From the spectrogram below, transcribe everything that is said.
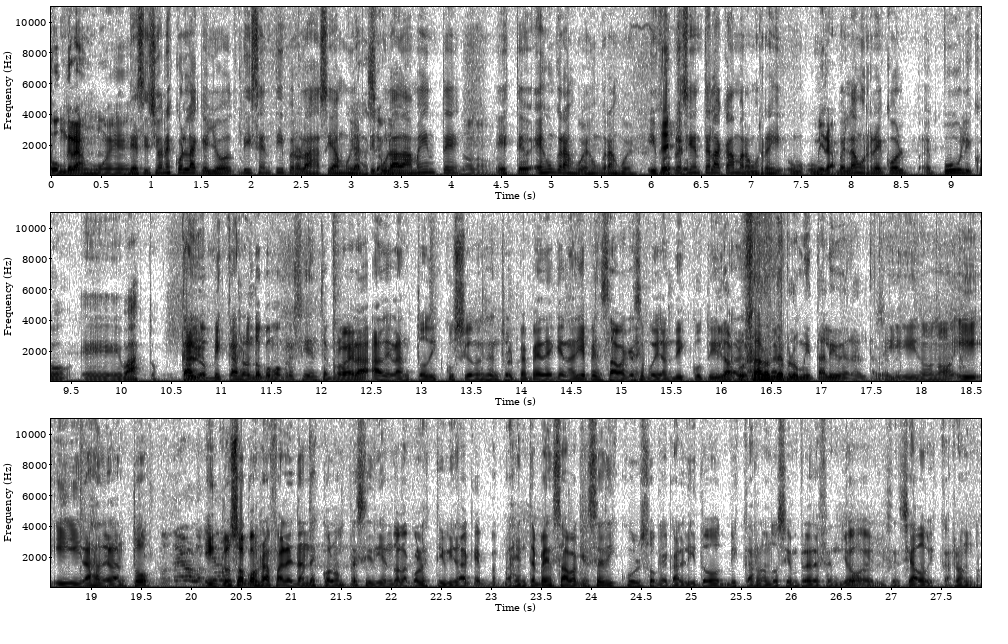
un gran juez. Decisiones con las que yo disentí, pero las hacía muy articuladamente. no, no. Este, es un gran juez, un gran juez. Y fue presidente de la Cámara, un, un, ¿verdad? un récord eh, público eh, vasto. Carlos Vizcarrondo, como presidente Proela, adelantó discusiones dentro del PPD que nadie pensaba que se podían discutir. Y lo acusaron de plumita liberal también. Sí, no, no, y, las adelantó. Incluso con Rafael Hernández Colón presidiendo la colectividad, que la gente pensaba que ese discurso que Carlito Vizcarrondo siempre defendió, el licenciado Vizcarrondo,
